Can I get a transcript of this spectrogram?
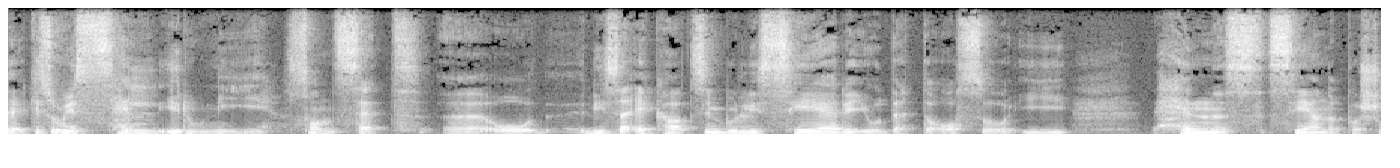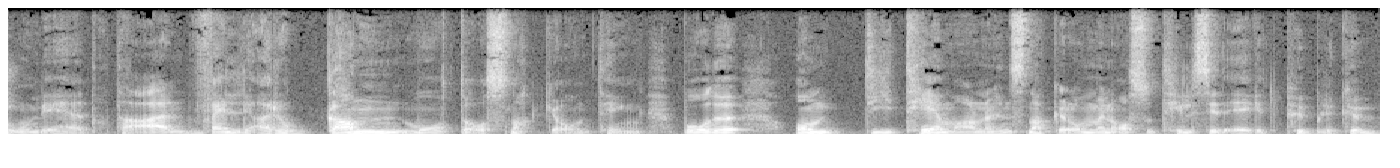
det er ikke så mye selvironi sånn sett. Eh, og Lisa Eckhart symboliserer jo dette også i hennes scenepersonlighet. At det er en veldig arrogant måte å snakke om ting. Både om de temaene hun snakker om, men også til sitt eget publikum.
